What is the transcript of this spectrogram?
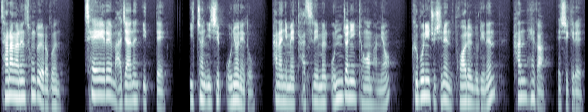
사랑하는 성도 여러분, 새해를 맞이하는 이때 2025년에도 하나님의 다스림을 온전히 경험하며 그분이 주시는 부활을 누리는 한 해가 되시기를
